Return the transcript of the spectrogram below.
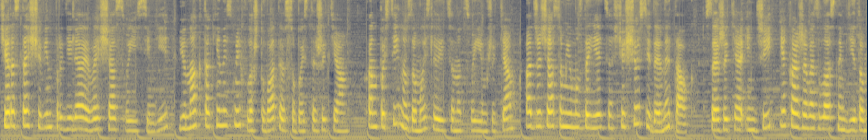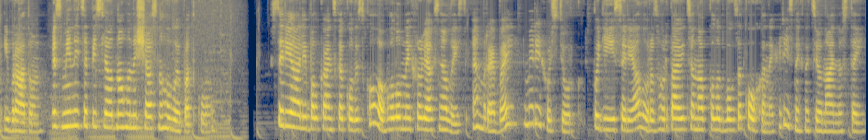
Через те, що він приділяє весь час своїй сім'ї, юнак так і не зміг влаштувати особисте життя. Хан постійно замислюється над своїм життям, адже часом йому здається, що щось іде не так. Все життя Інджі, яка живе з власним дітом і братом, зміниться після одного нещасного випадку. В серіалі Балканська колискова в головних ролях знялись Емре Бей, Мірі Хостюрк. Події серіалу розгортаються навколо двох закоханих різних національностей.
